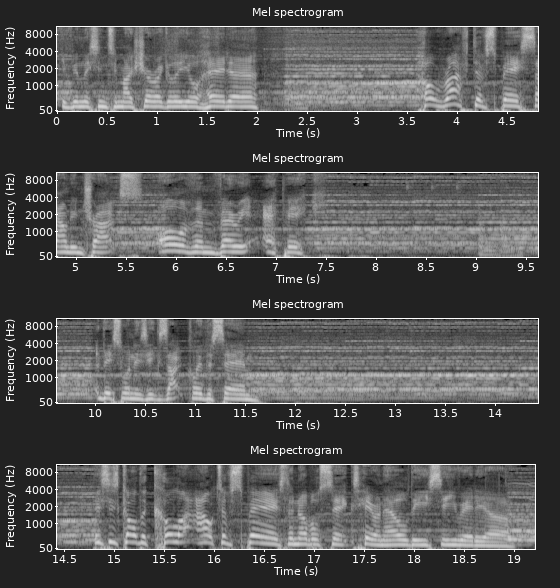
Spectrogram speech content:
If you've been listening to my show regularly, you'll hear a whole raft of space sounding tracks, all of them very epic. This one is exactly the same. This is called The Colour Out of Space, the Noble Six, here on LDC Radio.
